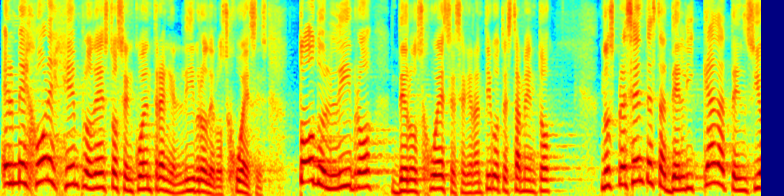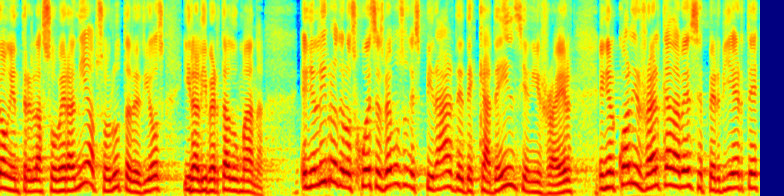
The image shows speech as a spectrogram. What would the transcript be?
El mejor ejemplo de esto se encuentra en el libro de los jueces. Todo el libro de los jueces en el Antiguo Testamento nos presenta esta delicada tensión entre la soberanía absoluta de Dios y la libertad humana. En el libro de los jueces vemos una espiral de decadencia en Israel, en el cual Israel cada vez se pervierte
